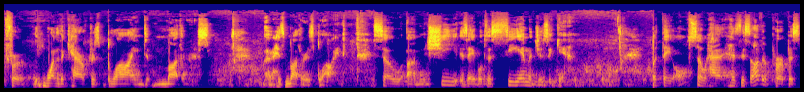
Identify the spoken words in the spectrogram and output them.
for one of the character's blind mothers. Uh, his mother is blind, so um, she is able to see images again. But they also ha- has this other purpose,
